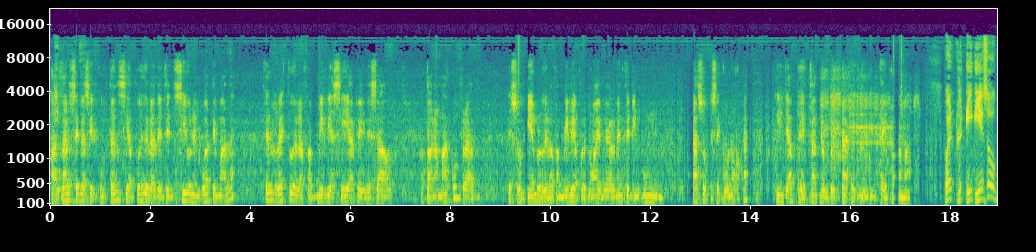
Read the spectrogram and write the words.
Al darse la circunstancia pues de la detención en Guatemala, el resto de la familia sí ha regresado a Panamá contra esos miembros de la familia, pues no hay realmente ningún caso que se conozca y ya pues están de vuelta en, Panamá. Bueno, y, eso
